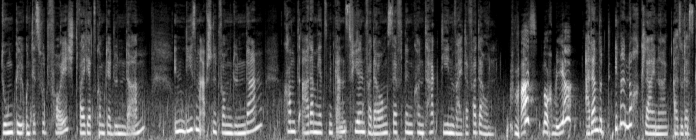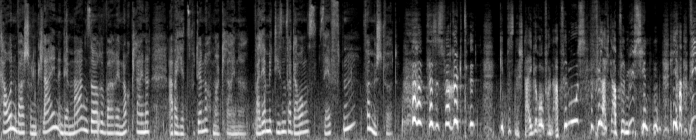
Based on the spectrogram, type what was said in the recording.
dunkel und es wird feucht, weil jetzt kommt der Dünndarm. In diesem Abschnitt vom Dünndarm kommt Adam jetzt mit ganz vielen Verdauungssäften in Kontakt, die ihn weiter verdauen. Was? Noch mehr? Adam wird immer noch kleiner. Also das Kauen war schon klein, in der Magensäure war er noch kleiner, aber jetzt wird er noch mal kleiner, weil er mit diesen Verdauungssäften vermischt wird. Das ist verrückt. Gibt es eine Steigerung von Apfelmus? Vielleicht Apfelmüschen? Ja, wie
